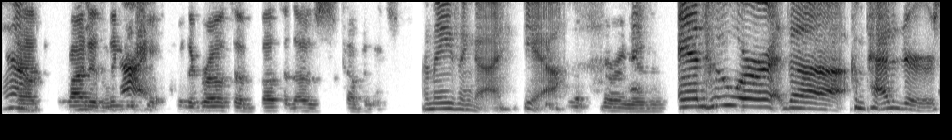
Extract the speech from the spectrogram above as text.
Yeah. had provided leadership for the growth of both of those companies. Amazing guy. Yeah. Very amazing. And who were the competitors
